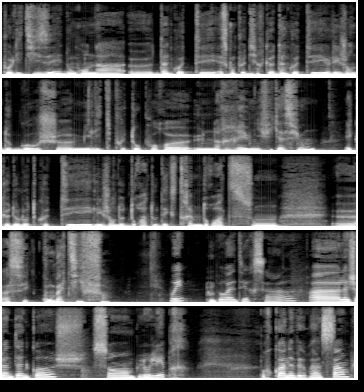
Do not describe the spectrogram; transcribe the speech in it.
politisée. Donc, on a euh, d'un côté, est-ce qu'on peut dire que d'un côté, les gens de gauche euh, militent plutôt pour euh, une réunification et que de l'autre côté, les gens de droite ou d'extrême droite sont euh, assez combatifs Oui, on pourrait dire ça. Euh, les gens de gauche sont plus libres. Pourquoi on est vivre ensemble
